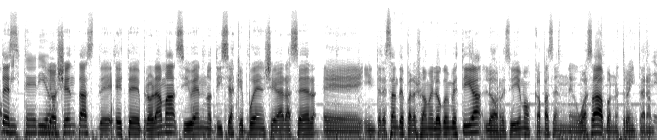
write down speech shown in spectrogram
oyentes misterio. y oyentas de este programa, si ven noticias que pueden llegar a ser eh, interesantes para Ayúdame Loco Investiga, los recibimos capaz en WhatsApp o en nuestro Instagram. Sí.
